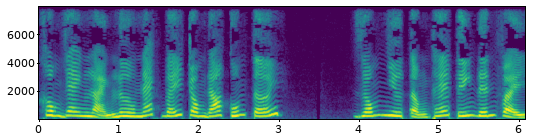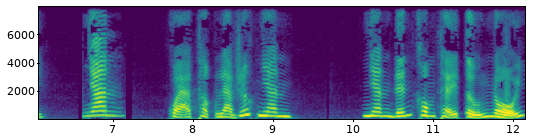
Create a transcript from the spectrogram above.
Không gian loạn lưu nát bấy trong đó cuốn tới. Giống như tận thế tiến đến vậy. Nhanh! Quả thật là rất nhanh. Nhanh đến không thể tưởng nổi.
